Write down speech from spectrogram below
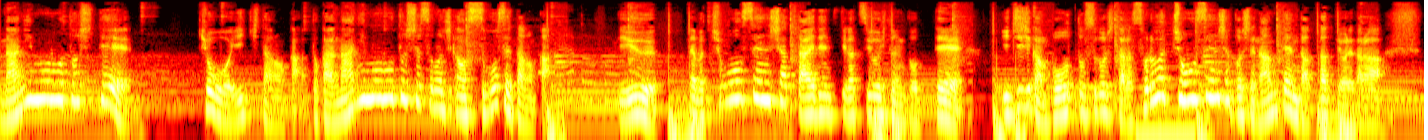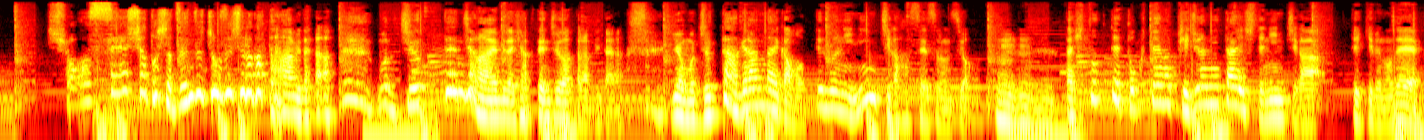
何者として今日生きたのかとか、何者としてその時間を過ごせたのかっていう、やっぱ挑戦者ってアイデンティティが強い人にとって、1時間ぼーっと過ごしたら、それは挑戦者として何点だったって言われたら、挑戦者としては全然挑戦してなかったな、みたいな。もう10点じゃない？みたいな、100点中だったら、みたいな。いや、もう10点あげらんないかもっていうふうに認知が発生するんですよ。うんうんうん、だ人って特定の基準に対して認知ができるので、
